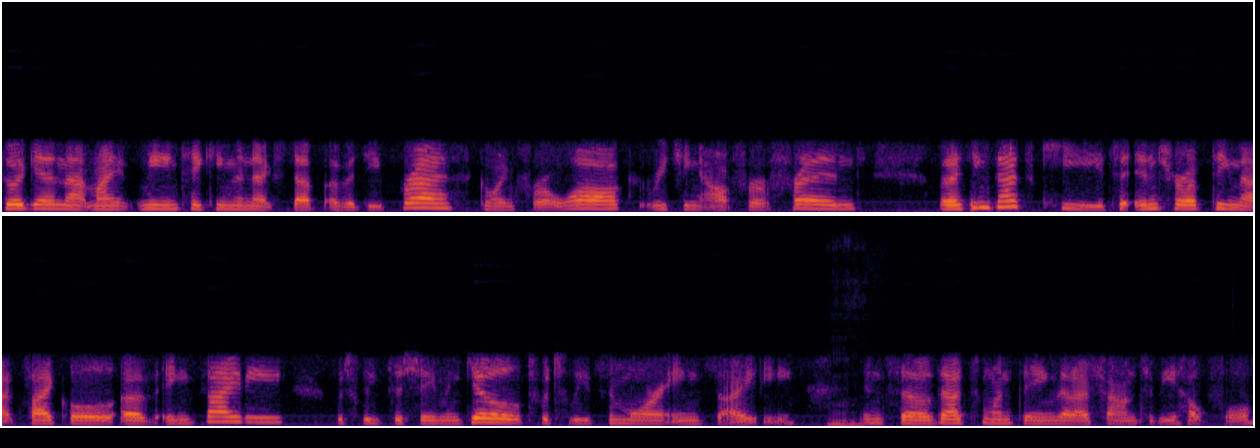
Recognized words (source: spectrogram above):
So, again, that might mean taking the next step of a deep breath, going for a walk, reaching out for a friend. But I think that's key to interrupting that cycle of anxiety, which leads to shame and guilt, which leads to more anxiety. Hmm. And so that's one thing that I found to be helpful.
